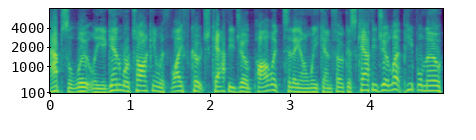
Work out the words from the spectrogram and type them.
Absolutely. Again, we're talking with life coach Kathy Jo Pollack today on Weekend Focus. Kathy Jo, let people know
